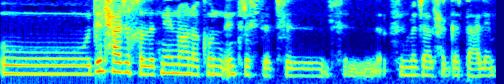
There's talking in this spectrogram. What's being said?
ودي الحاجة اللي خلتني إنه أنا أكون interested في في المجال حق التعليم.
